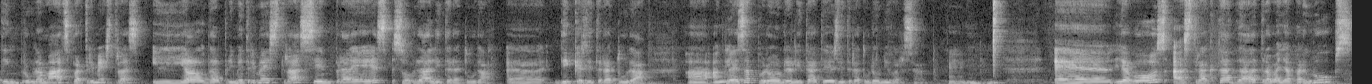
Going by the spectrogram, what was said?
tinc programats per trimestres i el del primer trimestre sempre és sobre literatura. Eh, dic que és literatura eh, anglesa però en realitat és literatura universal. Uh -huh. Eh, llavors es tracta de treballar per grups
